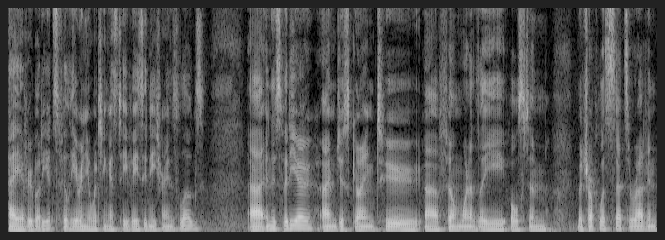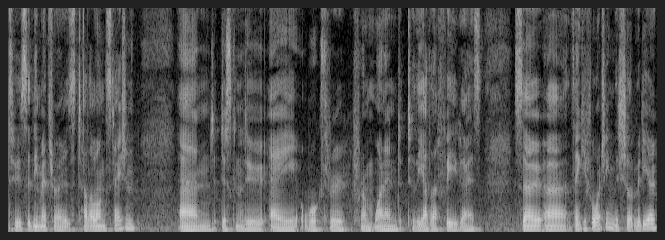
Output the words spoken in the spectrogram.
Hey everybody, it's Phil here and you're watching STV Sydney Trains Vlogs. Uh, in this video, I'm just going to uh, film one of the Alstom Metropolis sets arrive into Sydney Metro's Tallawong station and just going to do a walkthrough from one end to the other for you guys. So uh, thank you for watching this short video.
